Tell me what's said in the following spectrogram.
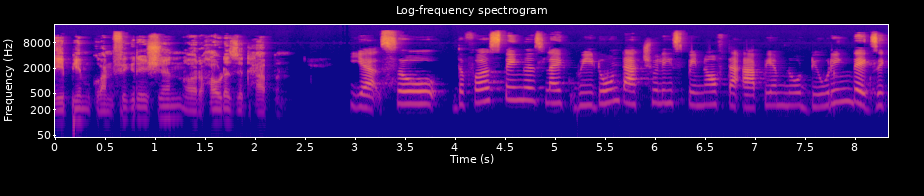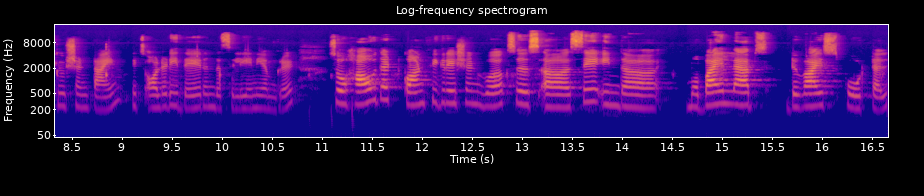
Appium configuration or how does it happen Yeah, so the first thing is like we don't actually spin off the Appium node during the execution time. It's already there in the Selenium grid. So how that configuration works is uh, say in the mobile labs device portal,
